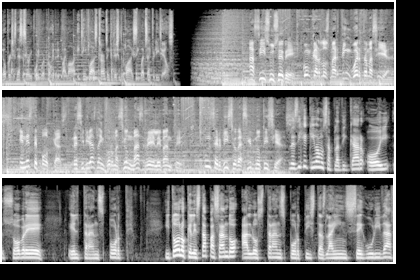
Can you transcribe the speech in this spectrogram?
No purchase necessary. Void where prohibited by law. 18 plus terms and conditions apply. See website for details. Así sucede con Carlos Martín Huerta Macías. En este podcast recibirás la información más relevante. Un servicio de Asir Noticias. Les dije que íbamos a platicar hoy sobre el transporte y todo lo que le está pasando a los transportistas, la inseguridad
